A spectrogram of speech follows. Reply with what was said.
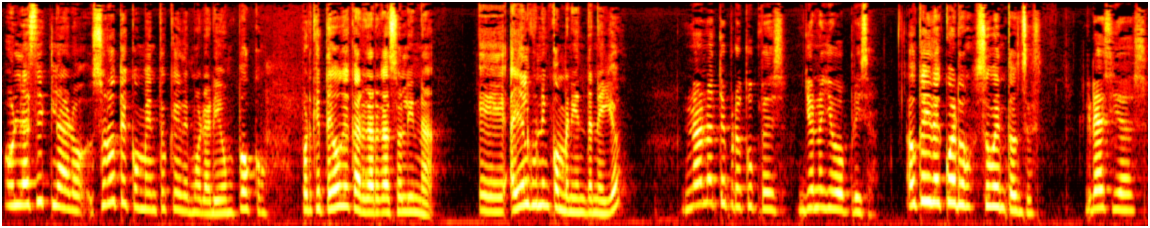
Hola, sí, claro. Solo te comento que demoraría un poco, porque tengo que cargar gasolina. Eh, ¿Hay algún inconveniente en ello? No, no te preocupes, yo no llevo prisa. Ok, de acuerdo, sube entonces. Gracias.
